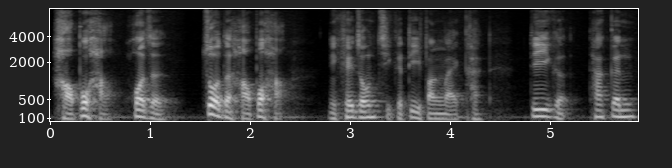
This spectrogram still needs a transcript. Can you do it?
好不好，或者做得好不好，你可以从几个地方来看。第一个，他跟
